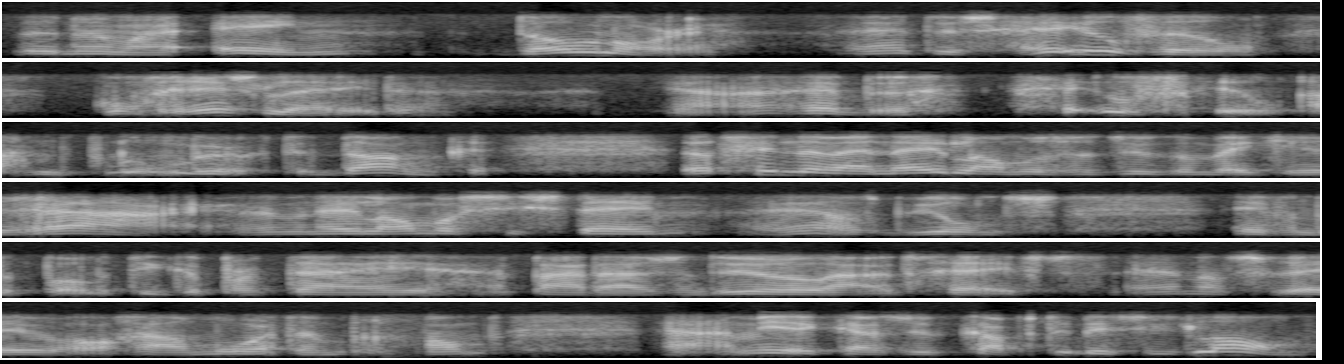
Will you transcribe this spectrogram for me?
de nummer één donor. Hè? Dus heel veel congresleden ja, hebben heel veel aan Bloomberg te danken. Dat vinden wij Nederlanders natuurlijk een beetje raar. We hebben een heel ander systeem. Hè? Als bij ons een van de politieke partijen een paar duizend euro uitgeeft... Hè, dan schreeuwen we al gauw moord en brand. Ja, Amerika is natuurlijk kapitalistisch land.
